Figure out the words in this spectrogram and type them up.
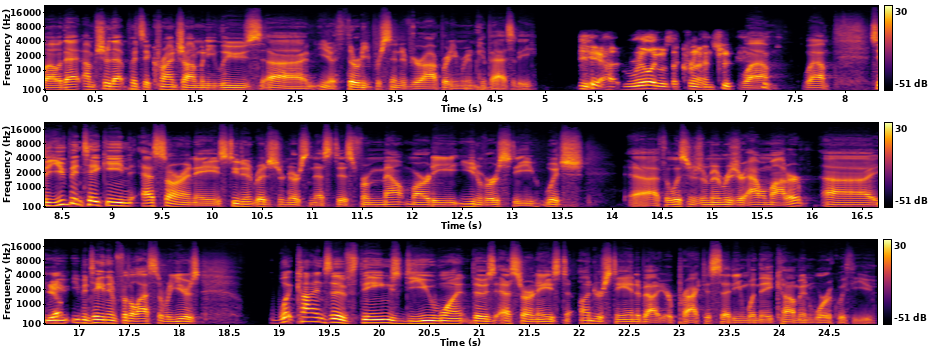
Well, that I'm sure that puts a crunch on when you lose, uh, you know, thirty percent of your operating room capacity. Yeah, it really was a crunch. wow. Wow. So you've been taking SRNA, student registered nurse anesthetist, from Mount Marty University, which uh, if the listeners remember, is your alma mater. Uh, yep. you, have been taking them for the last several years. What kinds of things do you want those SRNAs to understand about your practice setting when they come and work with you?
